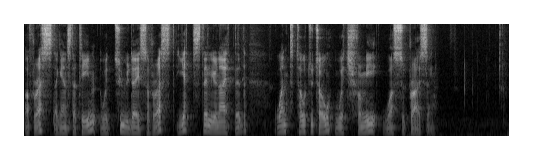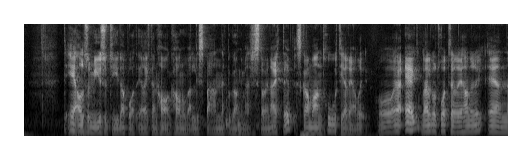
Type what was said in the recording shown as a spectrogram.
of rest against a team with two days of rest, yet still United went toe to toe, which for me was surprising. Det er altså mye som tyder på at Erik Den Haag har noe veldig spennende på gang i Manchester United, skal man tro Thierry Henry. Og jeg velger å tro at Thierry Henry er en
